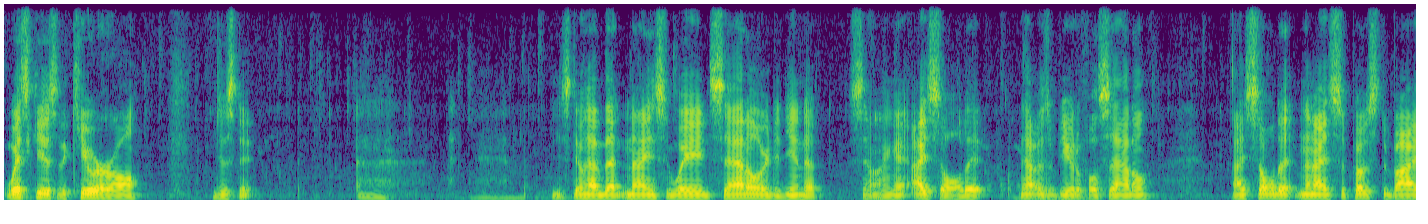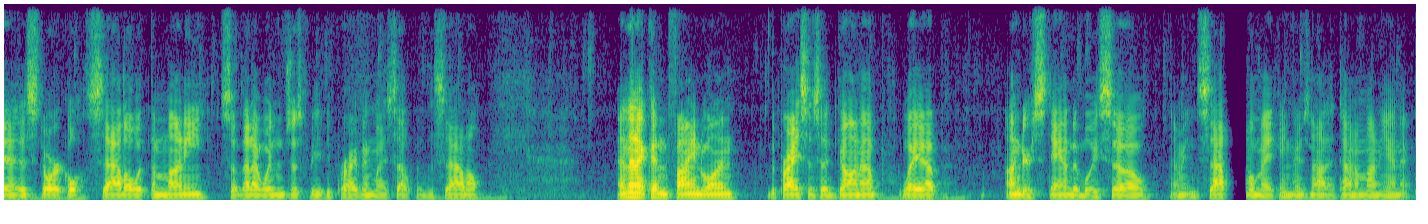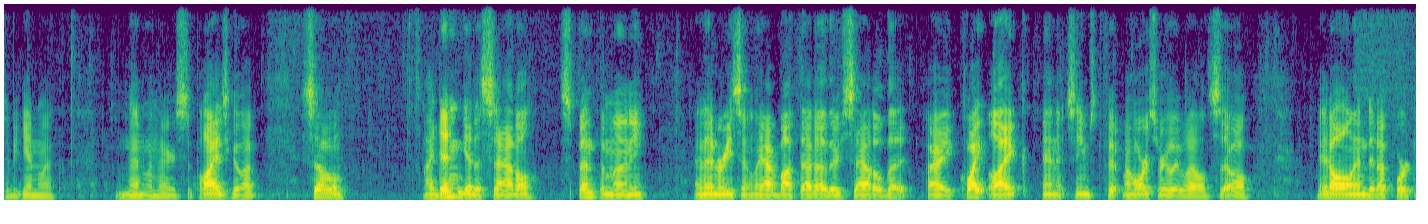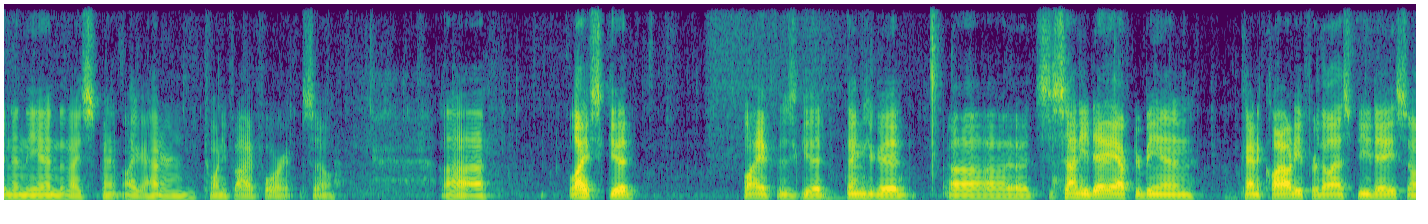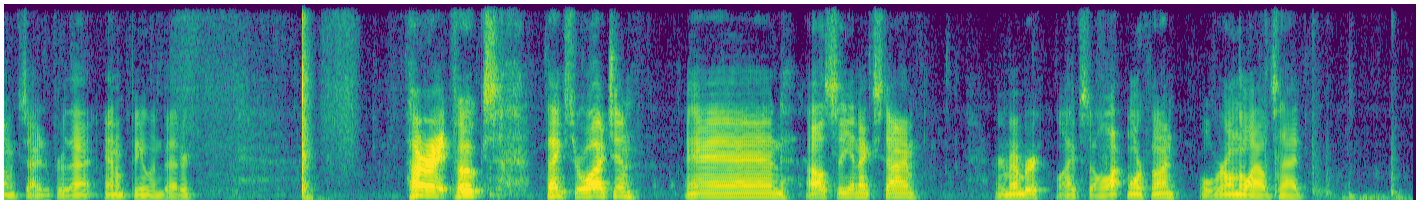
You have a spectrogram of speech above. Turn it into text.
whiskey is the cure-all. Just uh, you still have that nice Wade saddle, or did you end up selling it? I sold it. That was a beautiful saddle. I sold it, and then I was supposed to buy a historical saddle with the money so that I wouldn't just be depriving myself of the saddle. And then I couldn't find one. The prices had gone up, way up, understandably so. I mean, saddle making, there's not a ton of money in it to begin with. And then when their supplies go up. So I didn't get a saddle, spent the money, and then recently I bought that other saddle that I quite like, and it seems to fit my horse really well. So it all ended up working in the end, and I spent like 125 for it. So uh, life's good. Life is good. Things are good. Uh, it's a sunny day after being kind of cloudy for the last few days, so I'm excited for that, and I'm feeling better. All right, folks. Thanks for watching, and I'll see you next time. Remember, life's a lot more fun over on the wild side.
